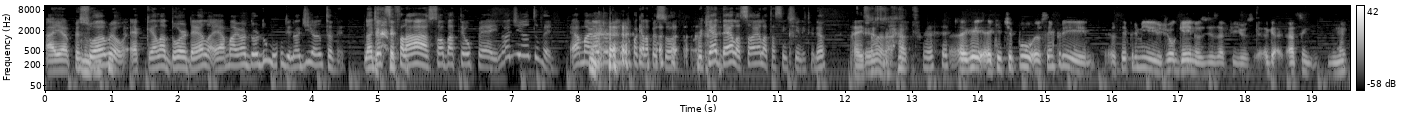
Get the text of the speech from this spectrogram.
Aí a pessoa, uhum. meu, é aquela dor dela é a maior dor do mundo e não adianta, velho. Não adianta você falar, ah, só bater o pé aí. Não adianta, velho. É a maior dor do mundo pra aquela pessoa. Porque é dela, só ela tá sentindo, entendeu? É isso, mano. É que, é que, tipo, eu sempre, eu sempre me joguei nos desafios. Assim, muito,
